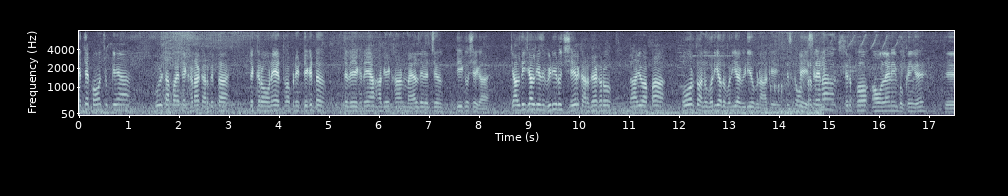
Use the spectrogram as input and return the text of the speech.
ਇੱਥੇ ਪਹੁੰਚ ਚੁੱਕੇ ਆ ਬੁਲਟ ਆਪਾਂ ਇੱਥੇ ਖੜਾ ਕਰ ਦਿੱਤਾ ਤੇ ਕਰਾਉਣੇ ਇੱਥੋਂ ਆਪਣੀ ਟਿਕਟ ਤੇ ਵੇਖਦੇ ਆ ਅਗੇ ਖਾਨ ਮਹਿਲ ਦੇ ਵਿੱਚ ਕੀ ਕੁਛ ਹੈਗਾ ਜਲਦੀ ਜਲਦੀ ਇਸ ਵੀਡੀਓ ਨੂੰ ਸ਼ੇਅਰ ਕਰ ਦਿਆ ਕਰੋ ਤਾਂ ਜੋ ਆਪਾਂ ਹੋਰ ਤੁਹਾਨੂੰ ਵਧੀਆ ਤੋਂ ਵਧੀਆ ਵੀਡੀਓ ਬਣਾ ਕੇ ਇਸ ਕਾਊਂਟਰ ਤੇ ਨਾ ਸਿਰਫ ਆਨਲਾਈਨ ਹੀ ਬੁਕਿੰਗ ਹੈ ਤੇ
